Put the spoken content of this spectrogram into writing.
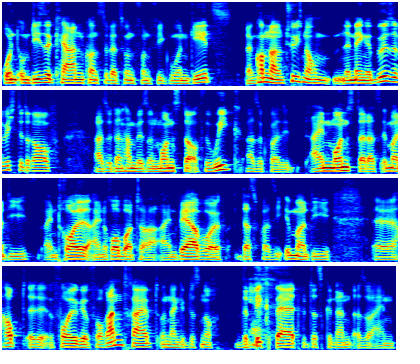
Und um diese Kernkonstellation von Figuren geht's. Dann kommen da natürlich noch eine Menge Bösewichte drauf. Also dann haben wir so ein Monster of the Week, also quasi ein Monster, das immer die, ein Troll, ein Roboter, ein Werwolf, das quasi immer die äh, Hauptfolge äh, vorantreibt. Und dann gibt es noch The Big Bad, wird das genannt, also ein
